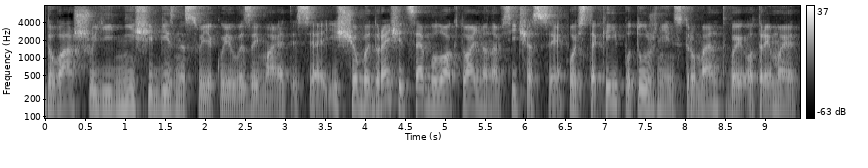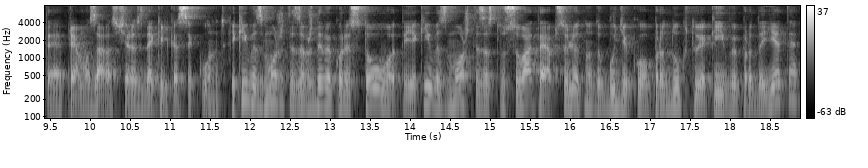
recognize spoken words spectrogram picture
до вашої ніші бізнесу, якою ви займаєтеся, і щоб, до речі, це було актуально на всі часи. Ось такий потужний інструмент ви отримаєте прямо зараз через декілька секунд, який ви зможете завжди використовувати, який ви зможете застосувати абсолютно до будь-якого продукту, який ви продаєте.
